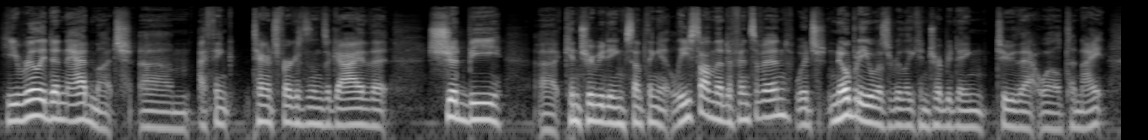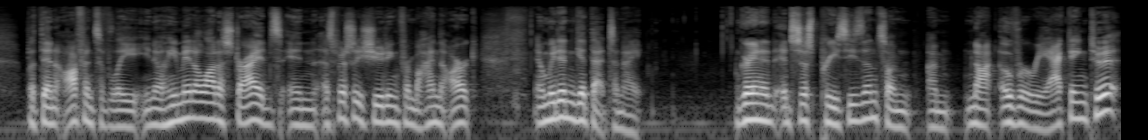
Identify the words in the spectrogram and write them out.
He really didn't add much. Um, I think Terrence Ferguson's a guy that should be uh, contributing something at least on the defensive end, which nobody was really contributing to that well tonight. But then offensively, you know, he made a lot of strides in especially shooting from behind the arc, and we didn't get that tonight. Granted, it's just preseason, so I'm I'm not overreacting to it,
